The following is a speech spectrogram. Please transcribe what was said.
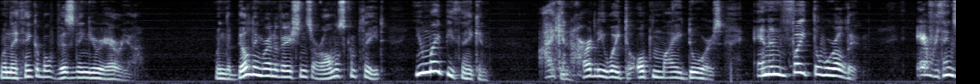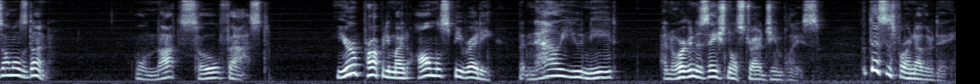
when they think about visiting your area. When the building renovations are almost complete, you might be thinking, I can hardly wait to open my doors and invite the world in. Everything's almost done. Well, not so fast. Your property might almost be ready, but now you need an organizational strategy in place. But this is for another day.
